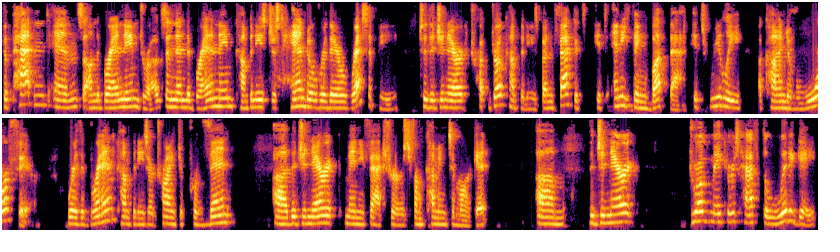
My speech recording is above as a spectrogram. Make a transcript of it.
the patent ends on the brand name drugs, and then the brand name companies just hand over their recipe to the generic tr- drug companies. But in fact, it's it's anything but that. It's really a kind of warfare where the brand companies are trying to prevent uh, the generic manufacturers from coming to market. Um, the generic drug makers have to litigate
